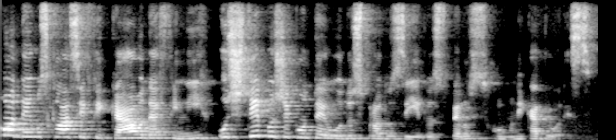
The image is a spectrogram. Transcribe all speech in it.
como podemos classificar ou definir os tipos de conteúdos produzidos pelos comunicadores?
